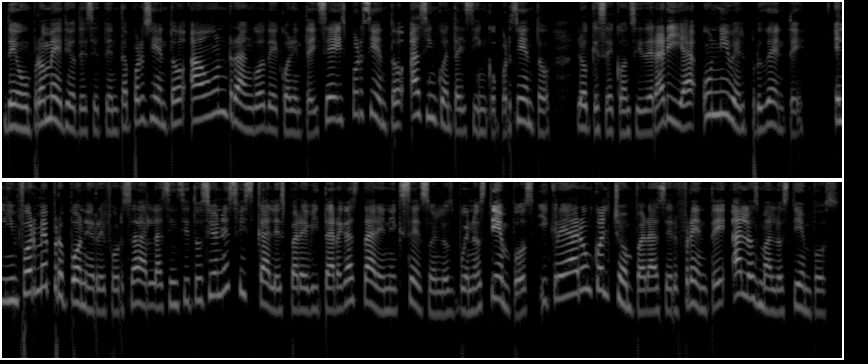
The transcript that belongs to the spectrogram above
de un promedio de 70% a un rango de 46% a 55%, lo que se consideraría un nivel prudente. El informe propone reforzar las instituciones fiscales para evitar gastar en exceso en los buenos tiempos y crear un colchón para hacer frente a los malos tiempos.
